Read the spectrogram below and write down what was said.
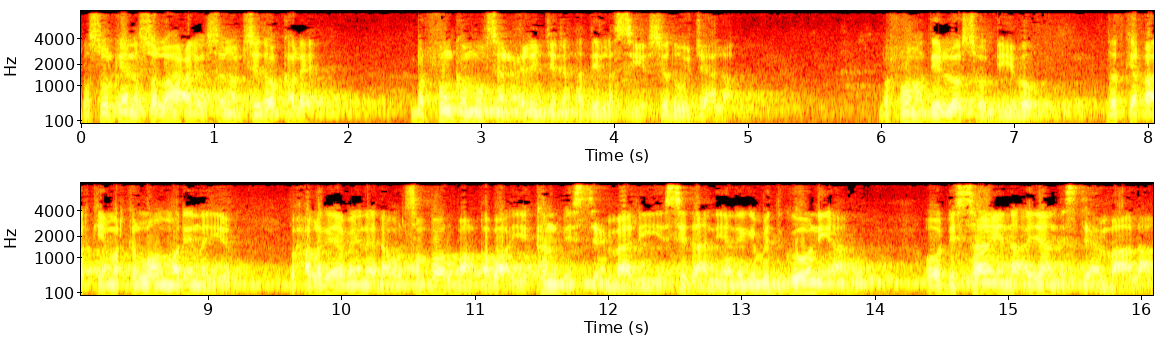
Rasuulkeena sal allahu alayh wasalam sidoo kale barfuunka muusan celin jirin haddii la siiyo siduu u jeclaa. Barfuun haddii loo soo dhiibo dadka qaarkii marka loo marinayo waxaa laga yaaba inay dhahan warsamboor baan qabaa iyo kan ma isticmaali iyo sidaan iyo aniga mid gooni ah oo designa ayaan isticmaalaa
